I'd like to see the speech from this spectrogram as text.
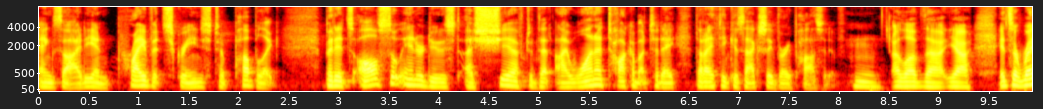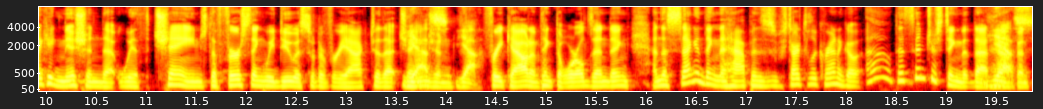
anxiety and private screens to public. But it's also introduced a shift that I want to talk about today that I think is actually very positive. Hmm, I love that. Yeah. It's a recognition that with change, the first thing we do is sort of react to that change Yes. and Yeah. freak out and think the world's ending. And the second thing that happens is we start to look around and go, "Oh, that's interesting that that Yes. happened."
